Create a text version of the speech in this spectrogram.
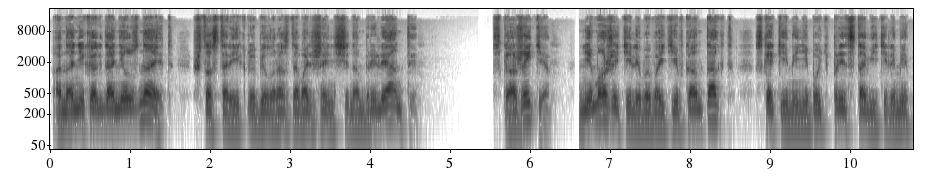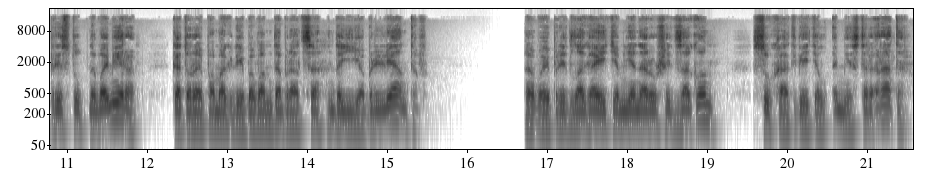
она никогда не узнает, что старик любил раздавать женщинам бриллианты. Скажите, не можете ли вы войти в контакт с какими-нибудь представителями преступного мира, которые помогли бы вам добраться до ее бриллиантов? Вы предлагаете мне нарушить закон? — сухо ответил мистер Раттер.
